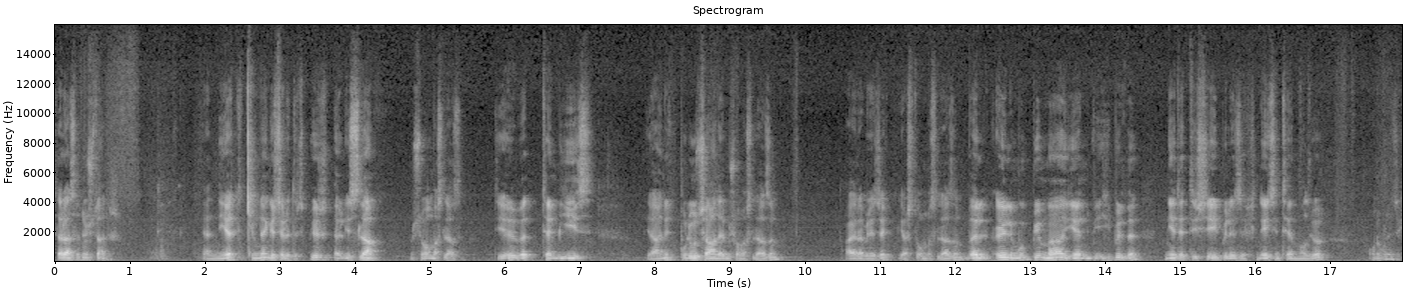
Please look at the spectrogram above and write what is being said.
selasetun üç tanedir. Yani niyet kimden geçerlidir? Bir, el İslam. Müslüman olması lazım. Diğeri ve temyiz. Yani buluğ çağına ermiş olması lazım. Ayırabilecek yaşta olması lazım. Vel ilmu bima yenvihi. Bir de niyet ettiği şeyi bilecek. Ne için temmim alıyor? Onu bilecek.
